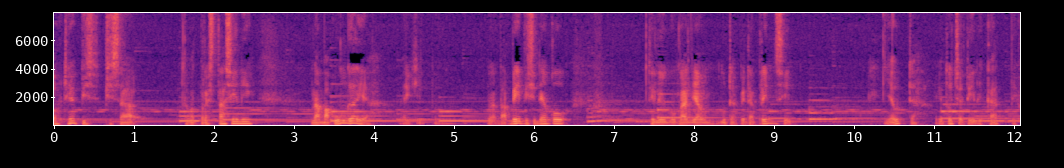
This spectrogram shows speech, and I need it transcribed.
Oh dia bis, bisa dapat prestasi nih. Kenapa aku enggak ya? Kayak gitu nah tapi di sini aku di lingkungan yang udah beda prinsip ya udah itu jadi negatif.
